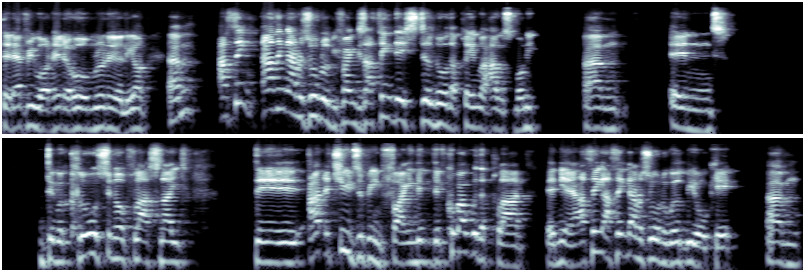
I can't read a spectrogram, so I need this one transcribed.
that everyone hit a home run early on. Um, I think I think Arizona will be fine because I think they still know they're playing with house money, um, and they were close enough last night. The attitudes have been fine. They've, they've come out with a plan, and yeah, I think I think Arizona will be okay. Um,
